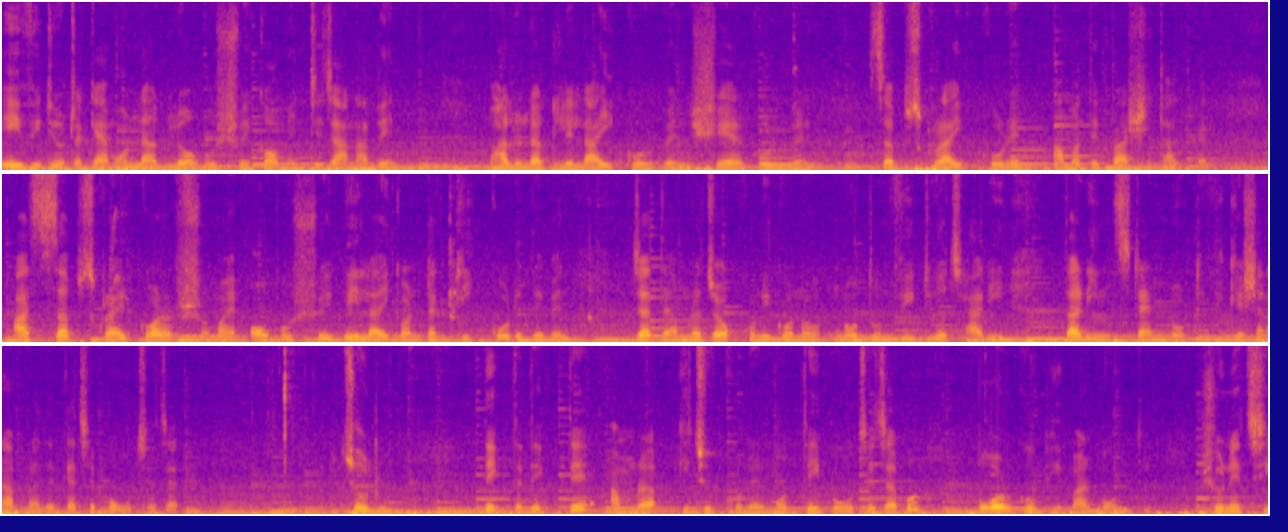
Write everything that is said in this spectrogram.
এই ভিডিওটা কেমন লাগল অবশ্যই কমেন্টে জানাবেন। ভালো লাগলে লাইক করবেন, শেয়ার করবেন, সাবস্ক্রাইব করে আমাদের পাশে থাকবেন। আর সাবস্ক্রাইব করার সময় অবশ্যই বেল আইকনটা ক্লিক করে দেবেন, যাতে আমরা যখনই কোনো নতুন ভিডিও ছাড়ি, তার ইনস্ট্যান্ট নোটিফিকেশান আপনাদের কাছে পৌঁছে যায়। চলুন, দেখতে দেখতে আমরা কিছুক্ষণের মধ্যেই পৌঁছে যাব বর্গ ভীমার মন্দির। শুনেছি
